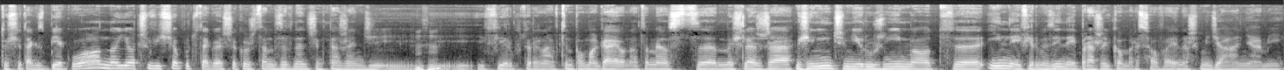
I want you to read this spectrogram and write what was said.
to się tak zbiegło. No i oczywiście oprócz tego jeszcze korzystamy z zewnętrznych narzędzi i, mhm. i, i firm, które nam w tym pomagają. Natomiast e, myślę, że my się niczym nie różnimy od e, innej firmy z innej branży e-commerce'owej, naszymi działaniami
